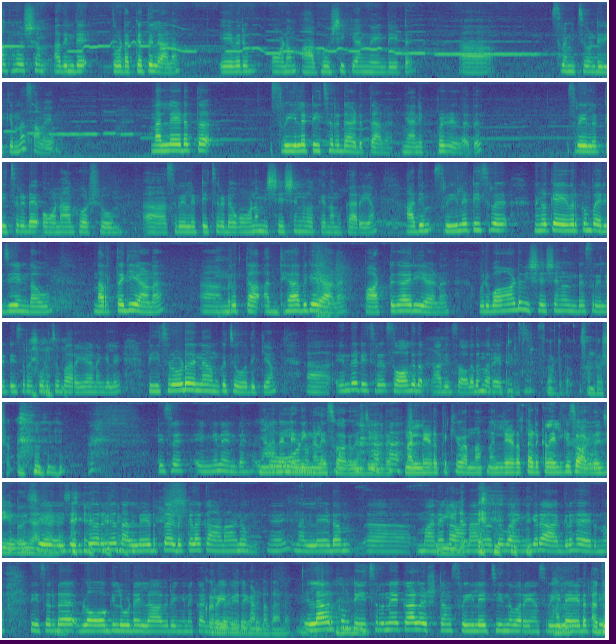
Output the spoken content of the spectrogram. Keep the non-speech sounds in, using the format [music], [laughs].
ഓണാഘോഷം അതിന്റെ തുടക്കത്തിലാണ്. ഏവരും ഓണം ആഘോഷിക്കാൻ വേണ്ടിയിട്ട് ശ്രമിച്ചുകൊണ്ടിരിക്കുന്ന സമയം. നല്ലയിടത്ത് ശ്രീല ടീച്ചറുടെ അടുത്താണ് ഞാനിപ്പോഴുള്ളത്. ശ്രീല ടീച്ചറുടെ ഓണാഘോഷവും ശ്രീല ടീച്ചറുടെ ഓണം വിശേഷങ്ങളൊക്കെ നമുക്കറിയാം. ആദ്യം ശ്രീല ടീച്ചർ നിങ്ങൾക്ക് ഏവർക്കും പരിചയം ഉണ്ടാവും നർത്തകിയാണ് നൃത്ത അധ്യാപികയാണ് പാട്ടുകാരിയാണ്. ഒരുപാട് വിശേഷങ്ങളുണ്ട് ശ്രീല ടീച്ചറെ കുറിച്ച് പറയുകയാണെങ്കിൽ. ടീച്ചറോട് തന്നെ നമുക്ക് ചോദിക്കാം. എന്താ ടീച്ചർ സ്വാഗതം. ആദ്യം സ്വാഗതം പറയട്ടെ ടീച്ചർ സ്വാഗതം. സന്തോഷം. ടീച്ചറെ എങ്ങനെയുണ്ട്? ഞാനല്ലേ നിങ്ങളെ സ്വാഗതം ചെയ്യേണ്ടത്? നല്ലയിടത്തേക്ക് വന്ന നല്ലയിടത്ത് അടുക്കളയിലേക്ക് സ്വാഗതം ചെയ്യേണ്ടത് ശരിക്കും പറഞ്ഞാൽ നല്ലയിടത്ത് അടുക്കള കാണാനും നല്ലയിടം മന കാണാനും ഒക്കെ ഭയങ്കര ആഗ്രഹമായിരുന്നു. ടീച്ചറുടെ വ്ളോഗിലൂടെ എല്ലാവരും ഇങ്ങനെ പേര് കണ്ടതാണ്. എല്ലാവർക്കും ടീച്ചറിനേക്കാൾ ഇഷ്ടം ശ്രീലേച്ചി എന്ന് പറയാം. ശ്രീലേടത്തി.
